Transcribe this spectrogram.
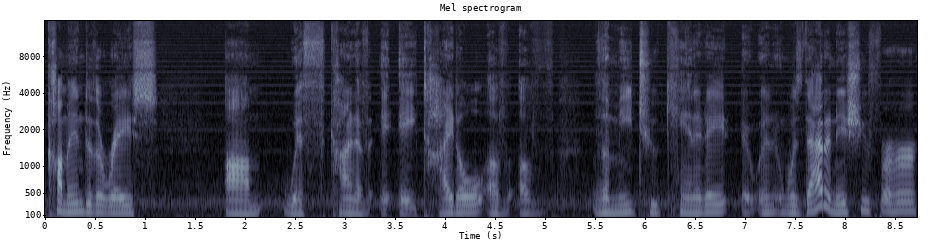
come into the race um, with kind of a, a title of, of the Me Too candidate. Was that an issue for her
